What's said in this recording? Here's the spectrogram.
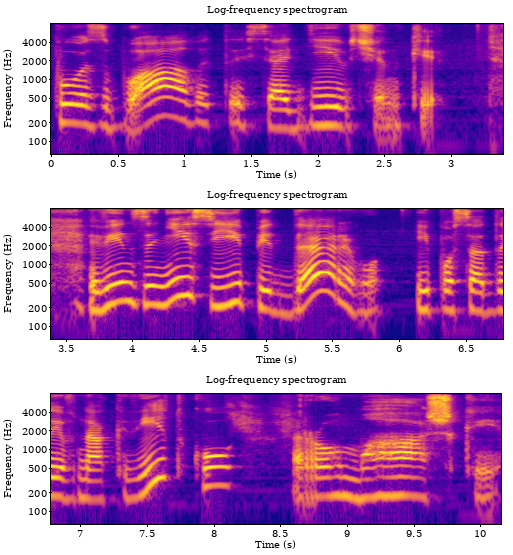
позбавитися дівчинки. Він зніс її під дерево і посадив на квітку ромашки.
